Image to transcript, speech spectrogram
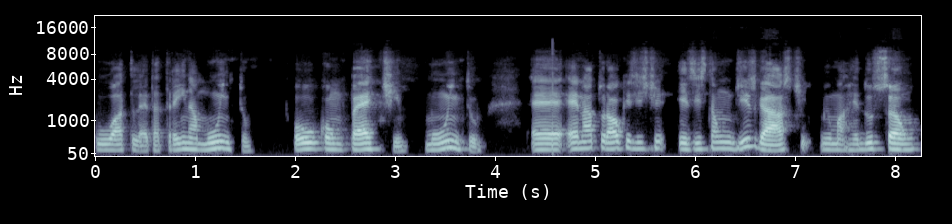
o atleta treina muito ou compete muito, é, é natural que existe, exista um desgaste e uma redução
